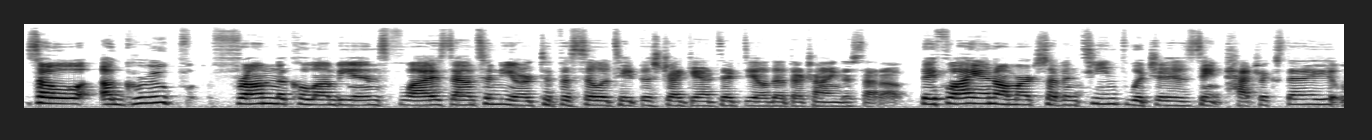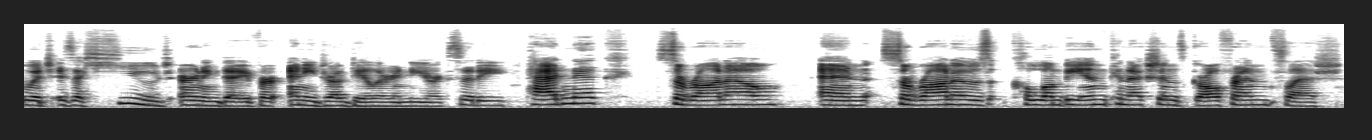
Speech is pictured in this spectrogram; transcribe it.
So a group from the Colombians flies down to New York to facilitate this gigantic deal that they're trying to set up. They fly in on March 17th, which is St. Patrick's Day, which is a huge earning day for any drug dealer in New York City. Padnick, Serrano, and Serrano's Colombian connections girlfriend slash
